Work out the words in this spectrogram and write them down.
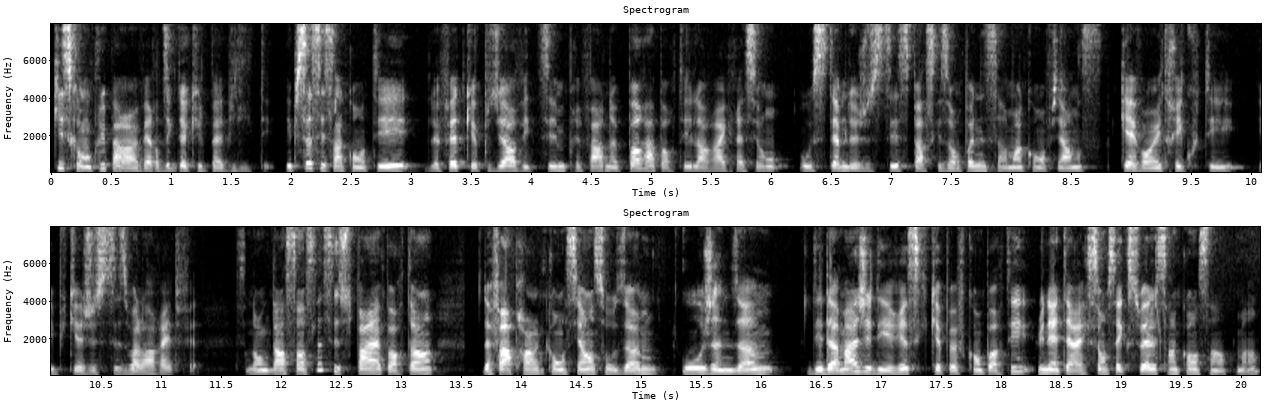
qui se conclut par un verdict de culpabilité. Et puis ça, c'est sans compter le fait que plusieurs victimes préfèrent ne pas rapporter leur agression au système de justice parce qu'ils n'ont pas nécessairement confiance qu'elles vont être écoutées et puis que justice va leur être faite. Donc, dans ce sens-là, c'est super important de faire prendre conscience aux hommes ou aux jeunes hommes des dommages et des risques que peuvent comporter une interaction sexuelle sans consentement.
